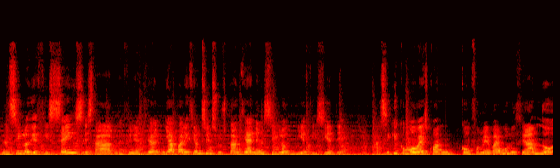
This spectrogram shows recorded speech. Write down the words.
del siglo XVI, esta definición, y aparición sin sustancia en el siglo XVII. Así que como ves, conforme va evolucionando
